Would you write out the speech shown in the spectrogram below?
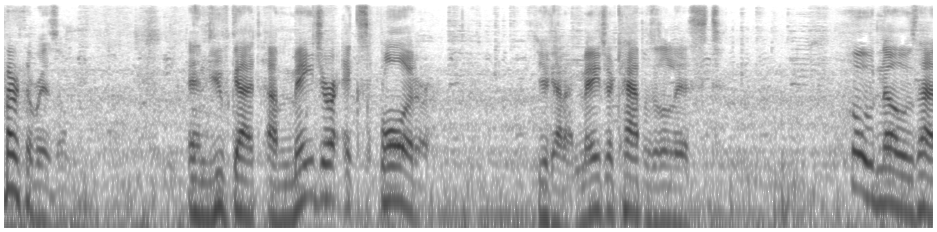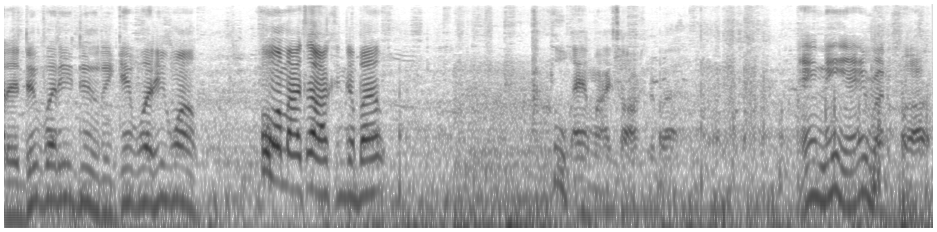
Birtherism. And you've got a major exploiter. You got a major capitalist. Who knows how to do what he do to get what he want? Who am I talking about? Who am I talking about? Ain't me. I ain't running for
